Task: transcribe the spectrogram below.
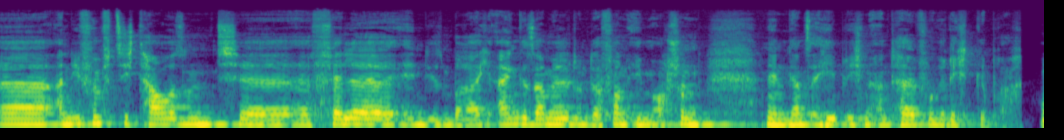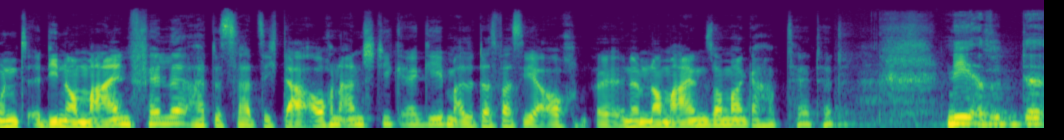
äh, an die 50.000 äh, Fälle in diesem Bereich eingesammelt und davon eben auch schon einen ganz erheblichen Anteil vor Gericht gebracht. Und die normalen Fälle, hat, es, hat sich da auch ein Anstieg ergeben? Also das, was ihr auch äh, in einem normalen Sommer gehabt hättet? Nee, also da,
